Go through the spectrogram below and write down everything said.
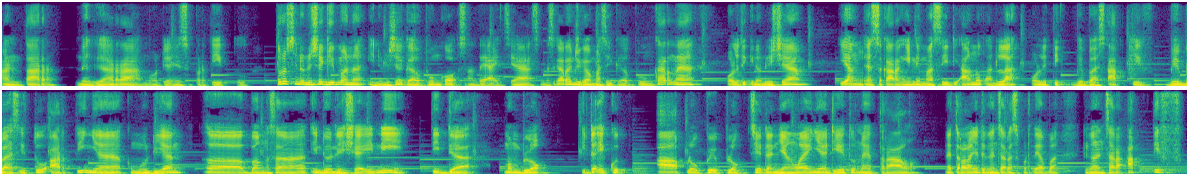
antar negara, modelnya seperti itu. Terus Indonesia gimana? Indonesia gabung kok, santai aja. Sampai sekarang juga masih gabung karena politik Indonesia yang sekarang ini masih dianut adalah politik bebas aktif. Bebas itu artinya kemudian e, bangsa Indonesia ini tidak memblok, tidak ikut A, blok B, blok C dan yang lainnya dia itu netral. Netralnya dengan cara seperti apa? Dengan cara aktif,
